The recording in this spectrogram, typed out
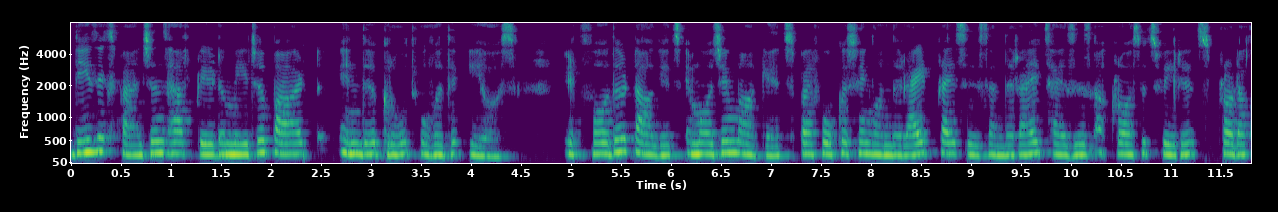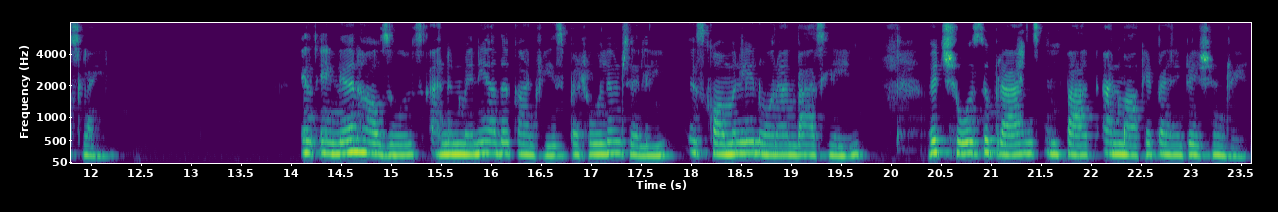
These expansions have played a major part in their growth over the years. It further targets emerging markets by focusing on the right prices and the right sizes across its various products line. In Indian households and in many other countries, petroleum jelly is commonly known as Vaseline, which shows the brand's impact and market penetration rate.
